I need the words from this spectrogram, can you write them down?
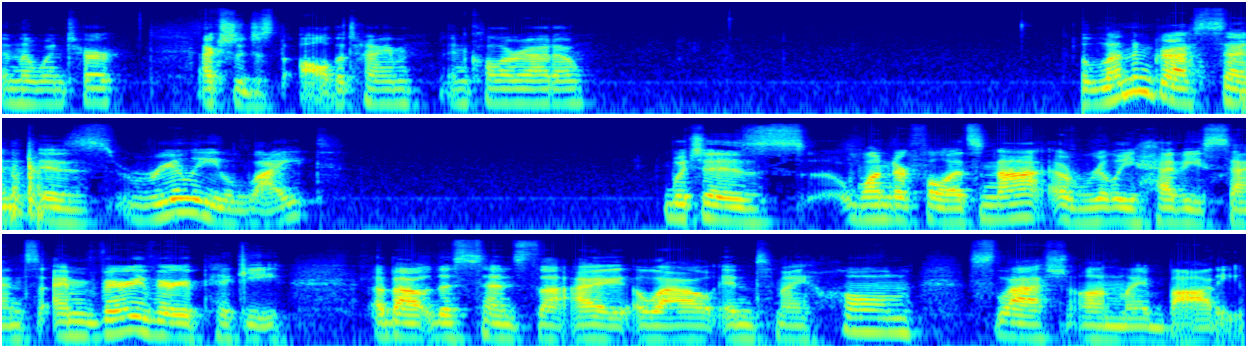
in the winter. Actually just all the time in Colorado. The lemongrass scent is really light which is wonderful. It's not a really heavy scent. I'm very, very picky about the scents that I allow into my home slash on my body.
